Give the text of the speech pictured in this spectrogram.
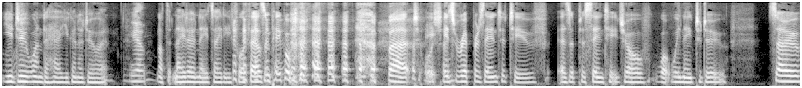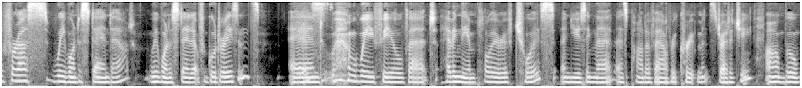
you do wonder how you're going to do it. Yeah. Not that NADO needs 84,000 people, but it- it's representative as a percentage of what we need to do. So for us, we want to stand out. We want to stand out for good reasons. And we feel that having the employer of choice and using that as part of our recruitment strategy uh, will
